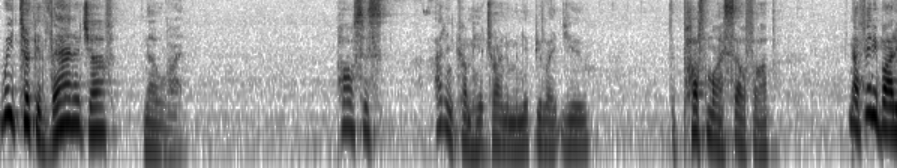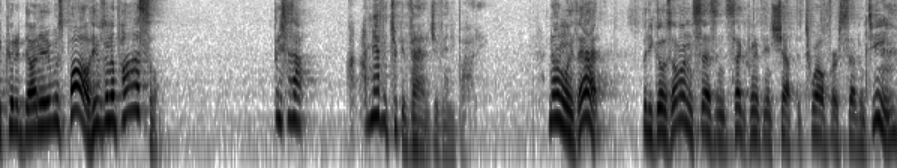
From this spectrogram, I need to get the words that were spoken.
We took advantage of no one. Paul says, I didn't come here trying to manipulate you, to puff myself up. Now, if anybody could have done it, it was Paul. He was an apostle. But he says, I, I never took advantage of anybody. Not only that, but he goes on and says in 2 Corinthians chapter 12, verse 17,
